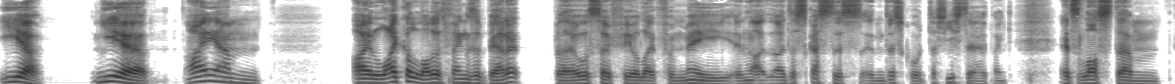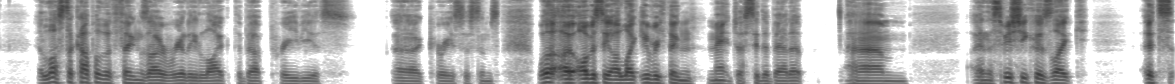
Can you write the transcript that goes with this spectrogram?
yeah, yeah. I um, I like a lot of things about it, but I also feel like for me, and I, I discussed this in Discord just yesterday. I think it's lost um, it lost a couple of the things I really liked about previous uh career systems. Well, I, obviously, I like everything Matt just said about it, um, and especially because like it's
